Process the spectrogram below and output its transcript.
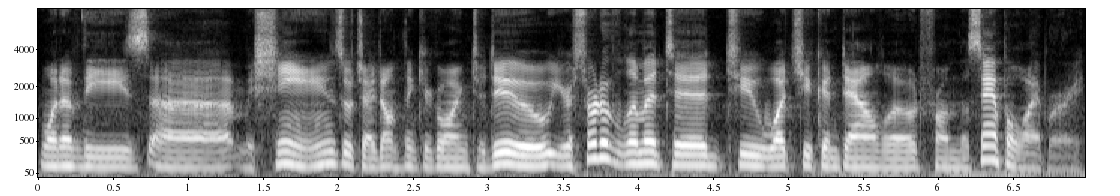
one of these uh, machines, which I don't think you're going to do, you're sort of limited to what you can download from the sample library.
